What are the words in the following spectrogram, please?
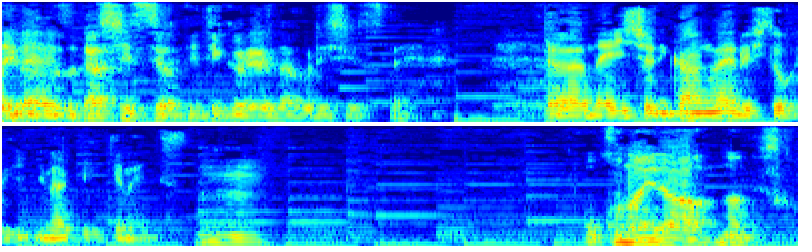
らね難しいっすよって言ってくれるのは嬉しいですね。だからね、一緒に考える人がいなきゃいけないんです。うん。この間、何ですか？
